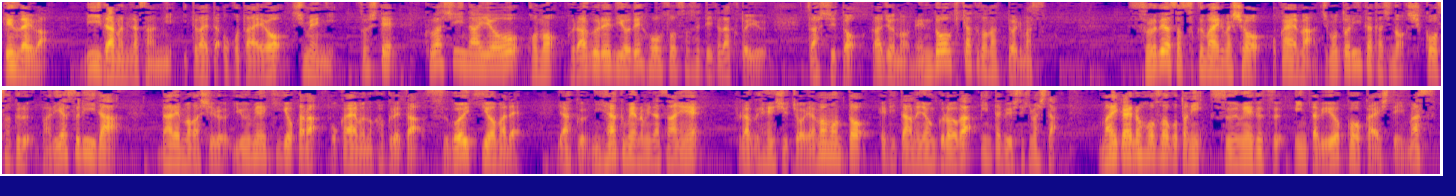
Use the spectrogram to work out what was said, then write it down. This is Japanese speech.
現在は、リーダーの皆さんにいただいたお答えを紙面に、そして詳しい内容をこのプラグレディオで放送させていただくという雑誌とラジオの連動企画となっております。それでは早速参りましょう。岡山地元リーダーたちの試行錯るバリアスリーダー。誰もが知る有名企業から岡山の隠れたすごい企業まで、約200名の皆さんへ、プラグ編集長山本とエディターの四九郎がインタビューしてきました。毎回の放送ごとに数名ずつインタビューを公開しています。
